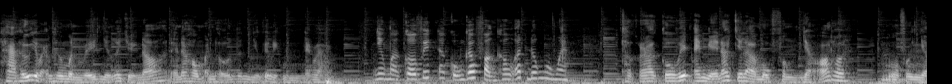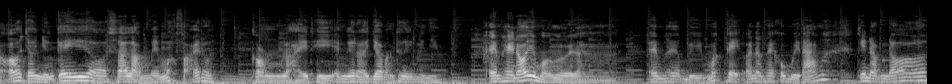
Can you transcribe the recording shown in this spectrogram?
tha thứ cho bản thân mình vì những cái chuyện đó để nó không ảnh hưởng đến những cái việc mình đang làm nhưng mà covid nó cũng góp phần không ít đúng không em thật ra covid em nghĩ nó chỉ là một phần nhỏ thôi một phần nhỏ cho những cái ờ, sai lầm em mắc phải thôi. Còn lại thì em nghĩ là do bản thân em là nhiều. Em hay nói với mọi người là em hay bị mắc kẹt ở năm 2018 á. Cái năm đó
